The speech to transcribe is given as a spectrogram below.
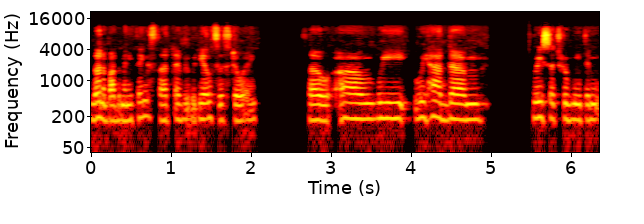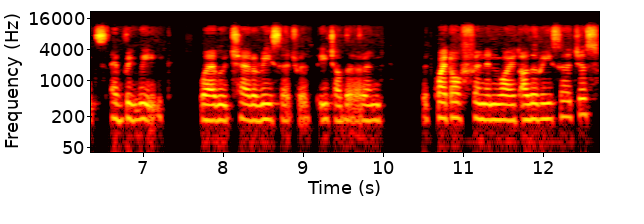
learn about the many things that everybody else is doing. So um, we we had um, research group meetings every week where we would share a research with each other and would quite often invite other researchers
